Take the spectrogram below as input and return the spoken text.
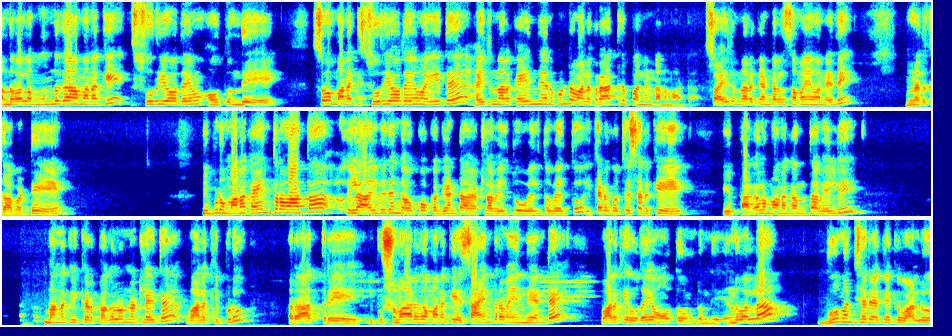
అందువల్ల ముందుగా మనకి సూర్యోదయం అవుతుంది. సో మనకి సూర్యోదయం అయితే ఐదున్నరకు అయింది అనుకుంటే వాళ్ళకి రాత్రి పన్నెండు అనమాట సో ఐదున్నర గంటల సమయం అనేది ఉన్నది కాబట్టి ఇప్పుడు మనకైన తర్వాత ఇలా ఈ విధంగా ఒక్కొక్క గంట అట్లా వెళ్తూ వెళ్తూ వెళ్తూ ఇక్కడికి వచ్చేసరికి ఈ పగలు మనకంతా వెళ్ళి మనకి ఇక్కడ పగలు ఉన్నట్లయితే వాళ్ళకి ఇప్పుడు రాత్రి. ఇప్పుడు సుమారుగా మనకి సాయంత్రం అయింది అంటే వాళ్ళకి ఉదయం అవుతూ ఉంటుంది. ఎందువల్ల? భూమధ్య రేఖకి వాళ్ళు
